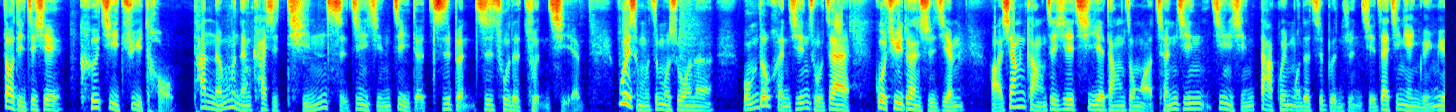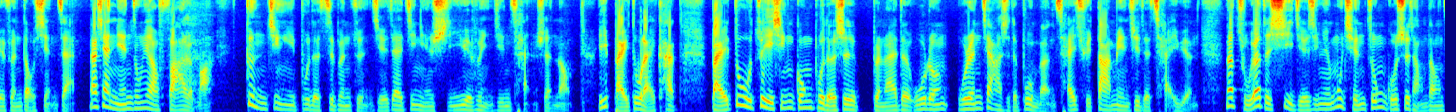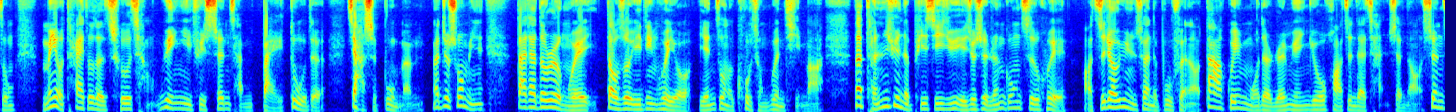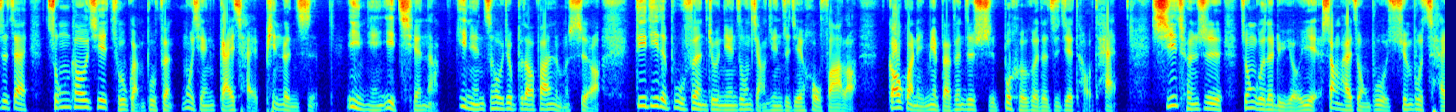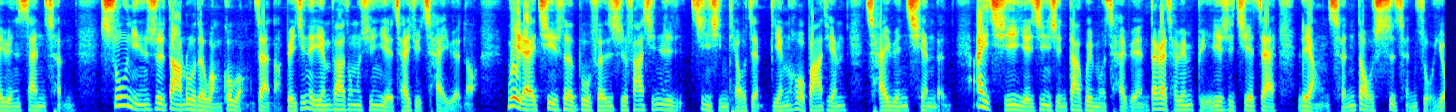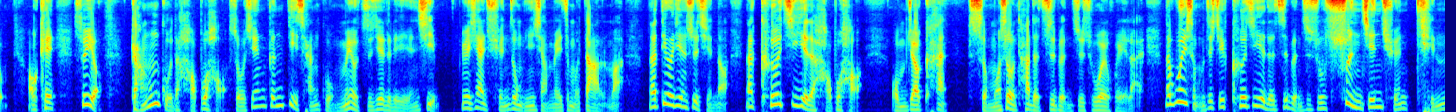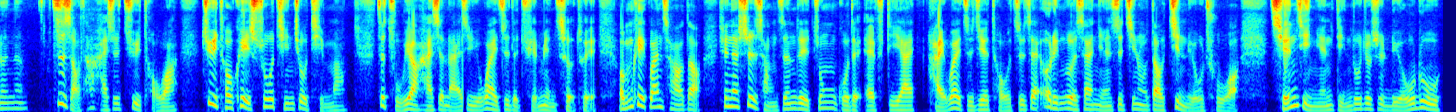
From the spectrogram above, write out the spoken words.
到底这些科技巨头，它能不能开始停止进行自己的资本支出的总结？为什么这么说呢？我们都很清楚，在过去一段时间啊，香港这些企业当中啊，曾经进行大规模的资本总结，在今年元月份到现在，那现在年终要发了嘛？更进一步的资本总结，在今年十一月份已经产生了。以百度来看，百度最新公布的是本来的无人无人驾驶的部门采取大面积的裁员。那主要的细节是因为目前中国市场当中没有太多的车厂愿意去生产百度的驾驶部门，那就说明大家都认为到时候一定会有严重的库存问题嘛。那腾讯的 PCG 也就是人工智慧啊，资料运算的部分啊，大规模的人员优化正在产生哦，甚至在中高阶主管部分目前改采聘任制。一年一签呐、一年之后就不知道发生什么事了。滴滴的部分就年终奖金直接后发了，高管里面百分之十不合格的直接淘汰。西城是中国的旅游业，上海总部宣布裁员三成。苏宁是大陆的网购网站啊，北京的研发中心也采取裁员哦。蔚来汽车的部分是发薪日进行调整，延后八天，裁员千人。爱奇艺也进行大规模裁员，大概裁员比例是介在两成到四成左右。OK，所以哦，港股的好不好，首先跟地产股没有直接的联系。因为现在权重影响没这么大了嘛。那第二件事情呢？那科技业的好不好，我们就要看什么时候它的资本支出会回来。那为什么这些科技业的资本支出瞬间全停了呢？至少它还是巨头啊，巨头可以说停就停吗？这主要还是来自于外资的全面撤退。我们可以观察到，现在市场针对中国的 FDI 海外直接投资，在二零二三年是进入到净流出哦。前几年顶多就是流入。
